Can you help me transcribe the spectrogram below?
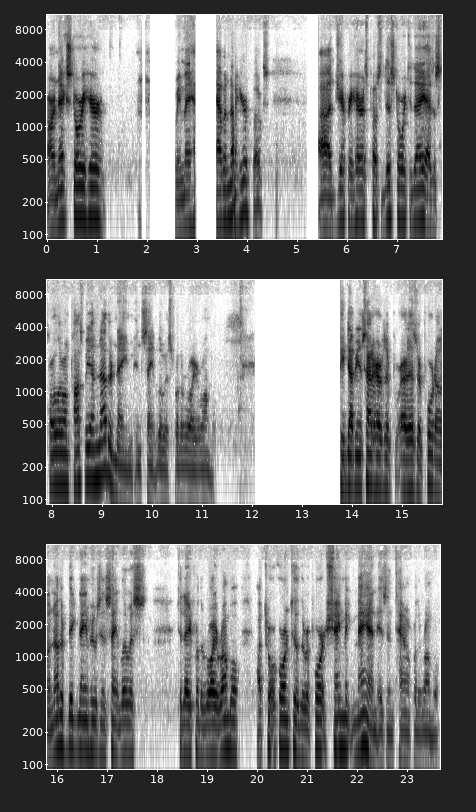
Our next story here, we may have another here, folks. Uh, Jeffrey Harris posted this story today as a spoiler on possibly another name in St. Louis for the Royal Rumble. PW Insider has a, has a report on another big name who's in St. Louis today for the Royal Rumble. Uh, according to the report, Shane McMahon is in town for the Rumble.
